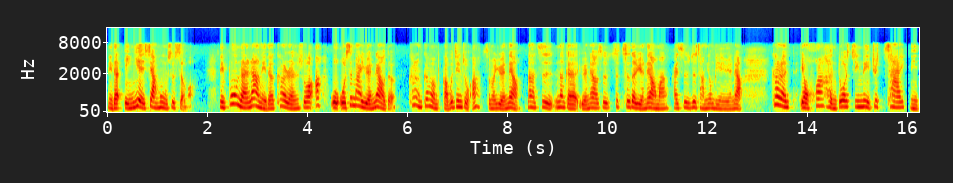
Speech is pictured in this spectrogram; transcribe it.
你的营业项目是什么？你不能让你的客人说啊，我我是卖原料的，客人根本搞不清楚啊，什么原料？那是那个原料是是吃的原料吗？还是日常用品的原料？客人有花很多精力去猜你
